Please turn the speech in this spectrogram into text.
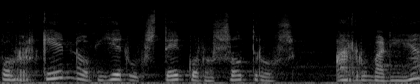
¿Por qué no viene usted con nosotros a Rumanía?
